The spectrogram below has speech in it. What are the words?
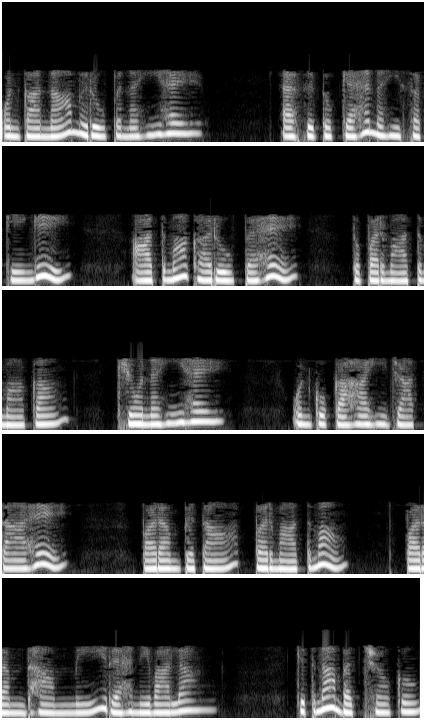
उनका नाम रूप नहीं है। ऐसे तो कह नहीं सकेंगे, आत्मा का रूप है तो परमात्मा का क्यों नहीं है? उनको कहा ही जाता है, परम पिता, परमात्मा, परम धाम में रहने वाला। कितना बच्चों को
